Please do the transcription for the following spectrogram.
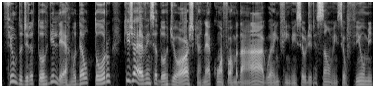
filme do diretor Guilhermo Del Toro, que já é vencedor de Oscar, né, com A Forma da Água, enfim, venceu direção, venceu filme.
